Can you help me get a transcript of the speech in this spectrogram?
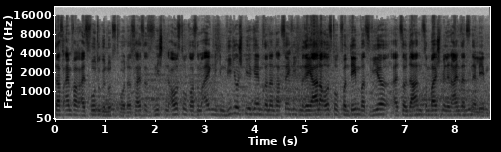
das einfach als Foto genutzt wurde. Das heißt, es ist nicht ein Ausdruck aus einem eigentlichen Videospielgame, sondern tatsächlich ein realer Ausdruck von dem, was wir als Soldaten zum Beispiel in Einsätzen erleben.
